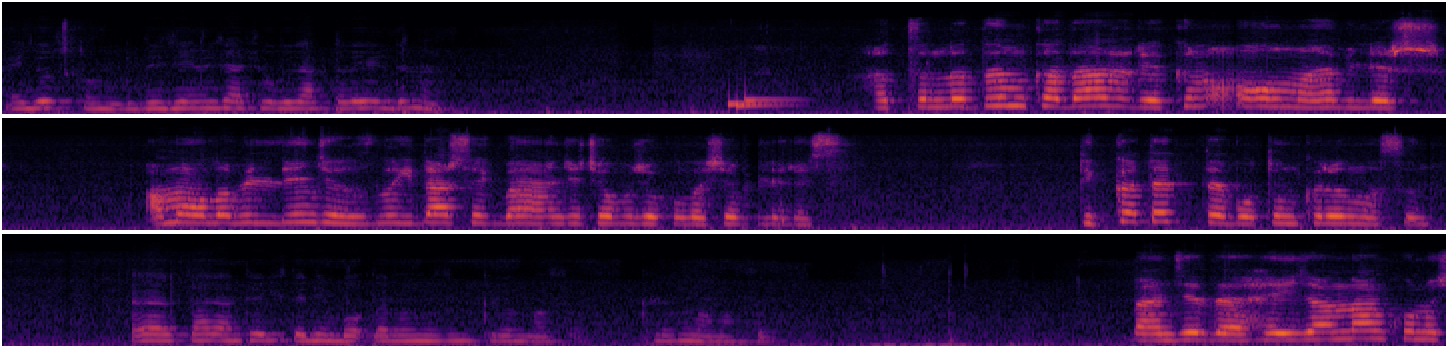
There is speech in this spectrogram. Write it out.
Hey dostum gideceğimiz yer çok uzakta değil değil mi? Hatırladığım kadar yakın olmayabilir. Ama olabildiğince hızlı gidersek bence çabucak ulaşabiliriz. Dikkat et de botun kırılmasın. Evet zaten tek istediğim botlarımızın kırılması. Kırılmaması. Bence de heyecandan konuş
